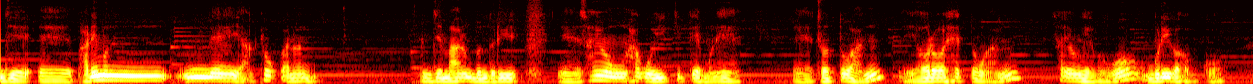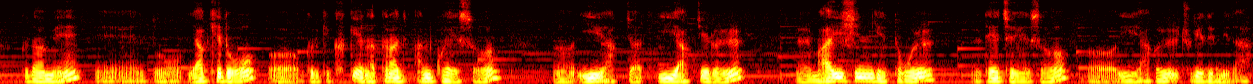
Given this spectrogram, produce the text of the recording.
이제 에, 바리문의 약 효과는 이제 많은 분들이 에, 사용하고 있기 때문에 에, 저 또한 여러 해 동안 사용해보고 무리가 없고 그 다음에 또 약해도 어, 그렇게 크게 나타나지 않고 해서 어, 이 약자 이 약제를 마이신 계통을 대처해서 어, 이 약을 주게 됩니다.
